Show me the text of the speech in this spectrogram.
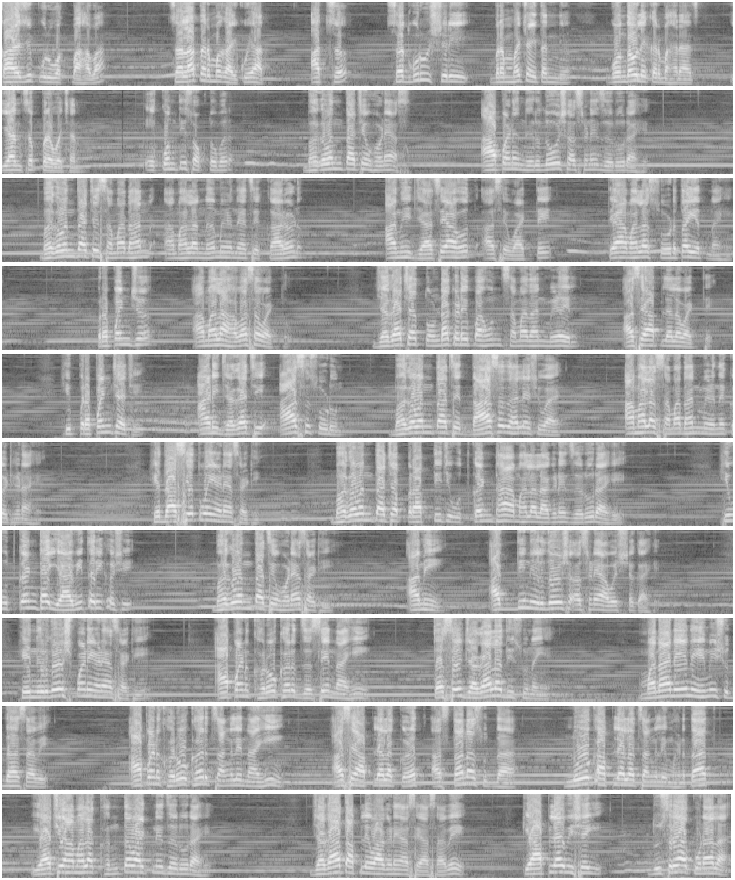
काळजीपूर्वक पाहावा. चला तर मग ऐकूयात. आजचं सद्गुरू श्री ब्रह्मचैतन्य गोंदवलेकर महाराज यांचं प्रवचन. एकोणतीस ऑक्टोबर. भगवंताचे होण्यास आपण निर्दोष असणे जरूर आहे. भगवंताचे समाधान आम्हाला न मिळण्याचे कारण आम्ही ज्याचे आहोत असे वाटते ते आम्हाला सोडता येत नाही. प्रपंच आम्हाला हवासा वाटतो. जगाच्या तोंडाकडे पाहून समाधान मिळेल असे आपल्याला वाटते. ही प्रपंचाची आणि जगाची आस सोडून भगवंताचे दास झाल्याशिवाय आम्हाला समाधान मिळणे कठीण आहे. हे दास्यत्व येण्यासाठी भगवंताच्या प्राप्तीची उत्कंठा आम्हाला लागणे जरूर आहे. ही उत्कंठा यावी तरी कशी? भगवंताचे होण्यासाठी आम्ही अगदी निर्दोष असणे आवश्यक आहे. हे निर्दोषपण येण्यासाठी आपण खरोखर जसे नाही तसे जगाला दिसू नये. मनाने नेहमी शुद्ध असावे. आपण खरोखर चांगले नाही असे आपल्याला कळत असताना सुद्धा लोक आपल्याला चांगले म्हणतात याची आम्हाला खंत वाटणे जरूर आहे. जगात आपले वागणे असे असावे की आपल्याविषयी दुसऱ्या कुणाला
